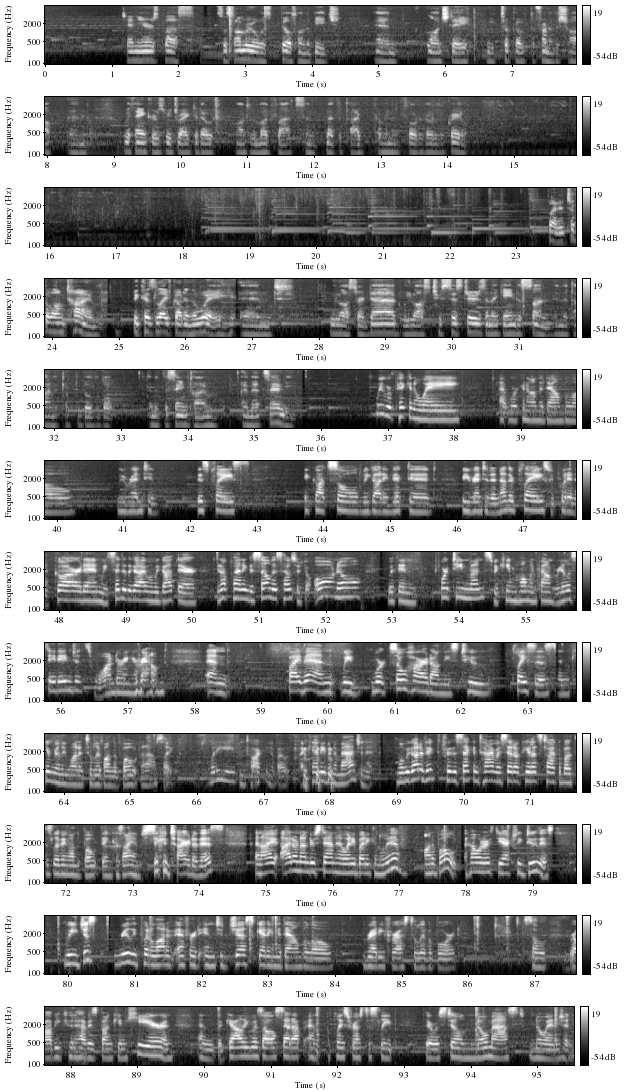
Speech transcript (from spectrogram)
10 years plus. So Sombrio was built on the beach and launch day we took out the front of the shop and with anchors we dragged it out onto the mud flats and let the tide come in and float it out of the cradle. But it took a long time because life got in the way and we lost our dad, we lost two sisters, and I gained a son in the time it took to build the boat. And at the same time, I met Sandi. We were picking away at working on the down below. We rented this place. It got sold. We got evicted. We rented another place. We put in a garden. We said to the guy when we got there, You're not planning to sell this house? Or, oh no. Within 14 months, we came home and found real estate agents wandering around and by then, we worked so hard on these two places, and Kim really wanted to live on the boat, and I was like, what are you even talking about? I can't even imagine it. When we got evicted for the second time, I said, okay, let's talk about this living on the boat thing because I am sick and tired of this. And I, I don't understand how anybody can live on a boat. How on earth do you actually do this? We just really put a lot of effort into just getting the down below ready for us to live aboard. So Robbie could have his bunk in here and, and the galley was all set up and a place for us to sleep. There was still no mast, no engine.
